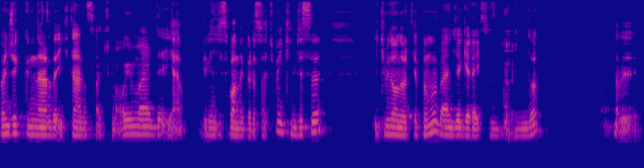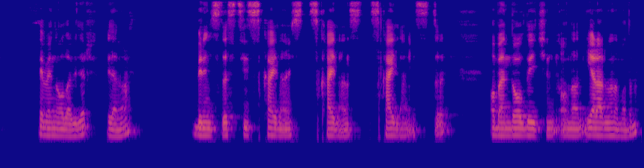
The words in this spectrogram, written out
Önceki günlerde iki tane saçma oyun verdi. Yani birincisi bana göre saçma. ikincisi 2014 yapımı bence gereksiz bir oyundu. Tabii seveni olabilir. Bilemem. Birincisi de Cities Skylines, Skylines, Skylines'tı. O bende olduğu için ondan yararlanamadım.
